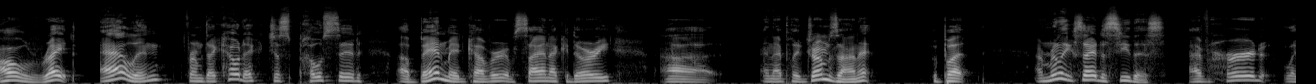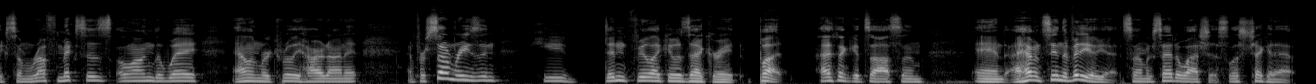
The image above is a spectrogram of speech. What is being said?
All right. Alan from Dicodec just posted a BAND-MAID cover of Sayonakidori, uh, and I played drums on it. But I'm really excited to see this. I've heard like some rough mixes along the way. Alan worked really hard on it, and for some reason, he didn't feel like it was that great. But I think it's awesome, and I haven't seen the video yet, so I'm excited to watch this. Let's check it out.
